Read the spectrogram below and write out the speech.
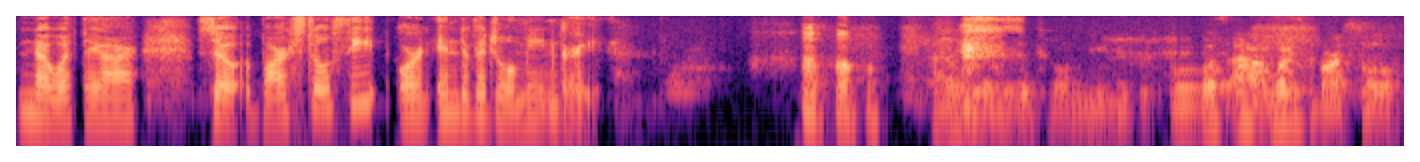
know what they are. So, a bar stool seat or an individual meet and greet? I would say individual meet and greet. What's, I what is the bar stool?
